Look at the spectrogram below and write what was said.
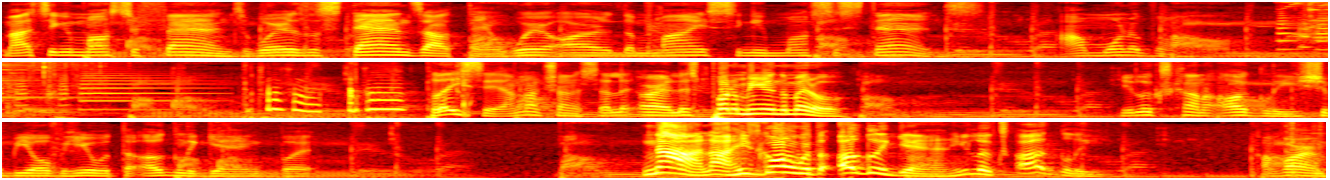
My Singing Monster fans, where's the stands out there? Where are the My Singing Monster stands? I'm one of them. Place it. I'm not trying to sell it. All right, let's put him here in the middle. He looks kind of ugly. He should be over here with the ugly gang, but nah, nah. He's going with the ugly gang. He looks ugly. Confirm.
